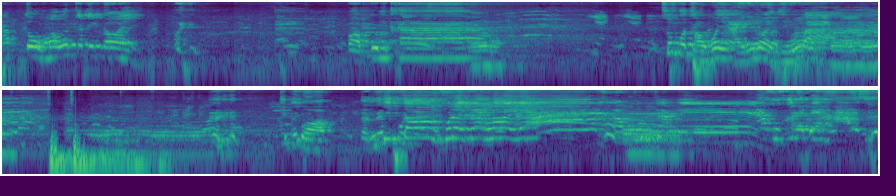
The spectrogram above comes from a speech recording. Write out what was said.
ครับโตมาวัดกันเองหน่อย ขอบคุณค่ะซุ่มบนเถาพ่อใหญ่นิดหน่อยจริงว่าที่บอกแต่เงินพี่พูดต้องผู้ใดแบงค์ร้อยแล้วขอบคุณค่ะแม่เอากูก็ได้แบ่งหาซื้อ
